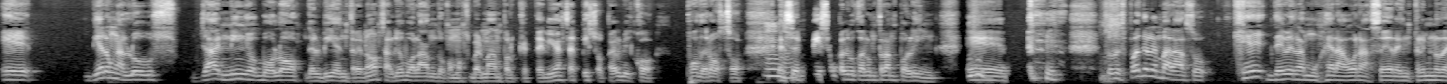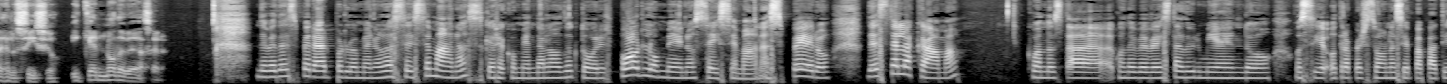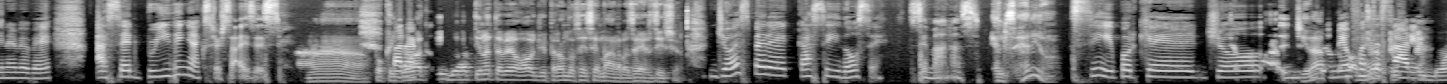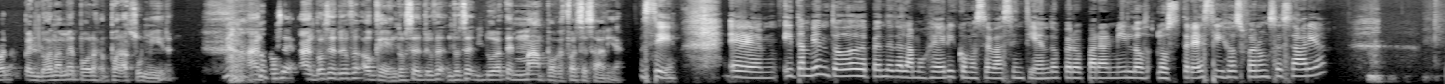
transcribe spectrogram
Eh, dieron a luz, ya el niño voló del vientre, ¿no? Salió volando como Superman porque tenía ese piso pélvico poderoso. Ese piso pélvico era un trampolín. Eh, so, después del embarazo, ¿qué debe la mujer ahora hacer en términos de ejercicio y qué no debe de hacer? Debe de esperar por lo menos las seis semanas que recomiendan los doctores, por lo menos seis semanas, pero desde la cama, cuando está, cuando el bebé está durmiendo, o si otra persona, si el papá tiene bebé, hacer breathing exercises. Ah, porque Para- yo, a ti, yo a ti no te veo hoy esperando seis semanas para hacer ejercicio. Yo esperé casi 12 semanas. ¿En serio? Sí, porque yo, Mira, lo mío fue cesárea. perdóname por, por asumir. Ah, entonces, ah, entonces tú, fue- ok, entonces, tú, entonces duraste más porque fue cesárea. Sí, eh, y también todo depende de la mujer y cómo se va sintiendo, pero para mí los, los tres hijos fueron cesárea.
